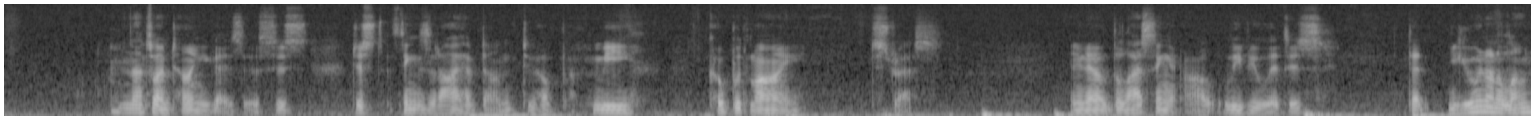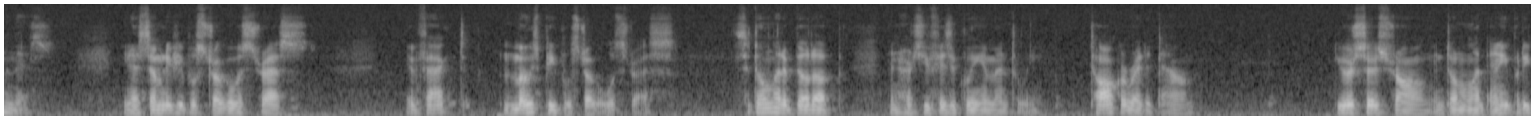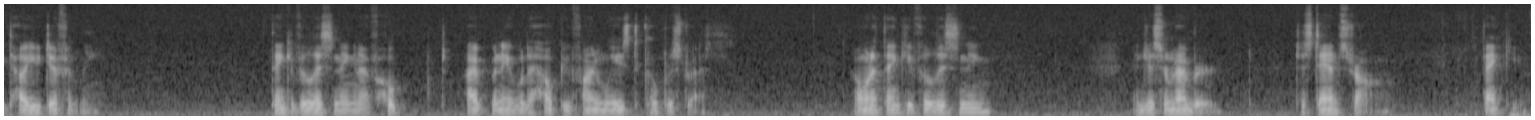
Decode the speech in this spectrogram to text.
And that's why I'm telling you guys this. Is just things that I have done to help me cope with my stress. And you know, the last thing I'll leave you with is that you are not alone in this. You know, so many people struggle with stress. In fact, most people struggle with stress. So don't let it build up and hurt you physically and mentally. Talk or write it down. You are so strong, and don't let anybody tell you differently. Thank you for listening, and I've hoped I've been able to help you find ways to cope with stress. I want to thank you for listening, and just remember to stand strong. Thank you.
